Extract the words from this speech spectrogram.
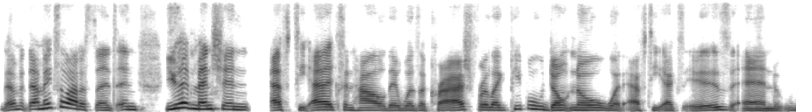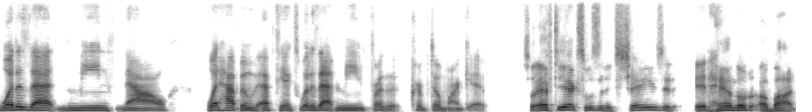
That, that makes a lot of sense. And you had mentioned FTX and how there was a crash for like people who don't know what FTX is and what does that mean now? What happened with FTX? What does that mean for the crypto market? So FTX was an exchange. It, it handled about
